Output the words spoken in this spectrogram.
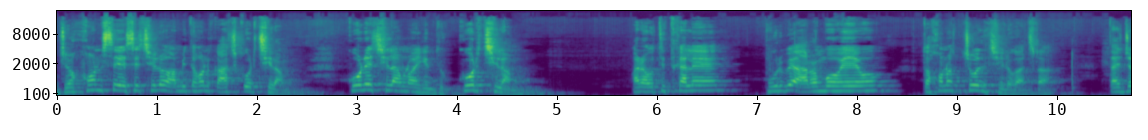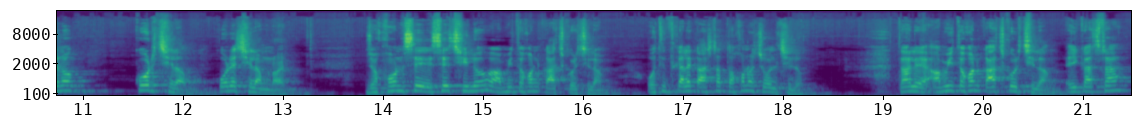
যখন সে এসেছিল, আমি তখন কাজ করছিলাম। করেছিলাম নয় কিন্তু করছিলাম। মানে অতীতকালে পূর্বে আরম্ভ হয়েও তখনও চলছিল কাজটা তাই জন্য করছিলাম, করেছিলাম নয়। যখন সে এসেছিল, আমি তখন কাজ করছিলাম। অতীতকালে কাজটা তখনও চলছিল। তাহলে আমি তখন কাজ করছিলাম। এই কাজটা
